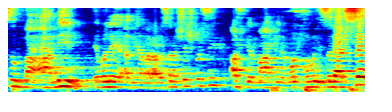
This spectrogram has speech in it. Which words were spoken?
সুম্মা এ বলে আমি আমার আলোচনা শেষ করছি। আজকের মাহফিলের মধ্যমণি চলে আসছে।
